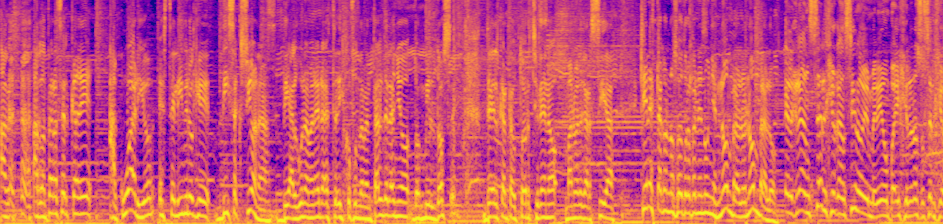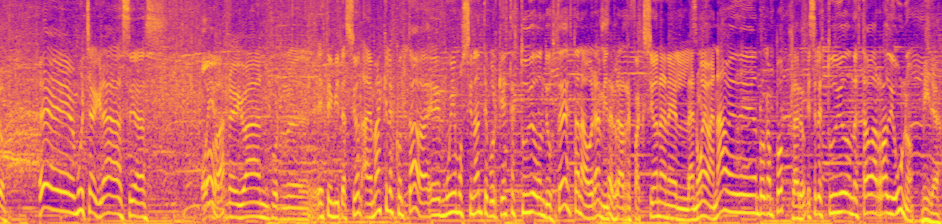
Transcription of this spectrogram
a, a contar acerca de Acuario, este libro que disecciona de alguna manera este disco fundamental del año 2012 del cantautor chileno Manuel García. ¿Quién está con nosotros, Bené Núñez? Nómbralo, nómbralo. El gran Sergio Cancino, bienvenido a un país generoso, Sergio. Eh, muchas gracias. Oye, Bueno, Iván, por eh, esta invitación. Además que les contaba, es muy emocionante porque este estudio donde ustedes están ahora, mientras Claro. refaccionan el- la nueva nave de Rock and Pop, Claro. es el estudio donde estaba Radio 1. Mira.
